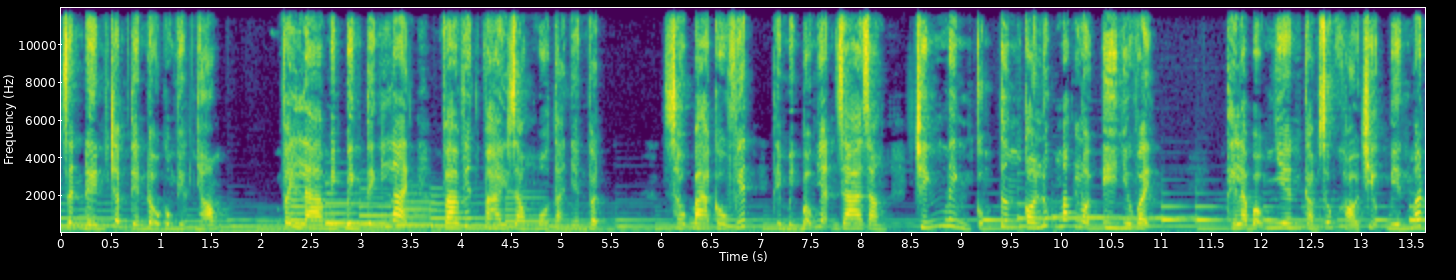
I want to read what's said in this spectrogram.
dẫn đến chậm tiến độ công việc nhóm. Vậy là mình bình tĩnh lại và viết vài dòng mô tả nhân vật. Sau 3 câu viết thì mình bỗng nhận ra rằng chính mình cũng từng có lúc mắc lỗi y như vậy. Thế là bỗng nhiên cảm xúc khó chịu biến mất,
